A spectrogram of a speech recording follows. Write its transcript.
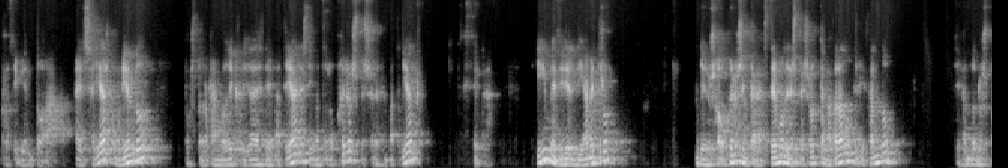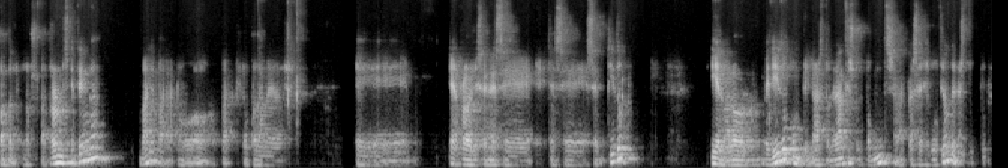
procedimiento a, ensayar, cubriendo pues, todo el rango de calidades de materiales, de otros objetos, espesores de material, etc. Y medir el diámetro de los agujeros en cada extremo del espesor taladrado utilizando, utilizando los, los patrones que tenga ¿vale? Para, que no pueda haber eh, errores en ese, sentido. Y el valor medido cumplirá las tolerancias correspondientes a la clase de ejecución de la estructura.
